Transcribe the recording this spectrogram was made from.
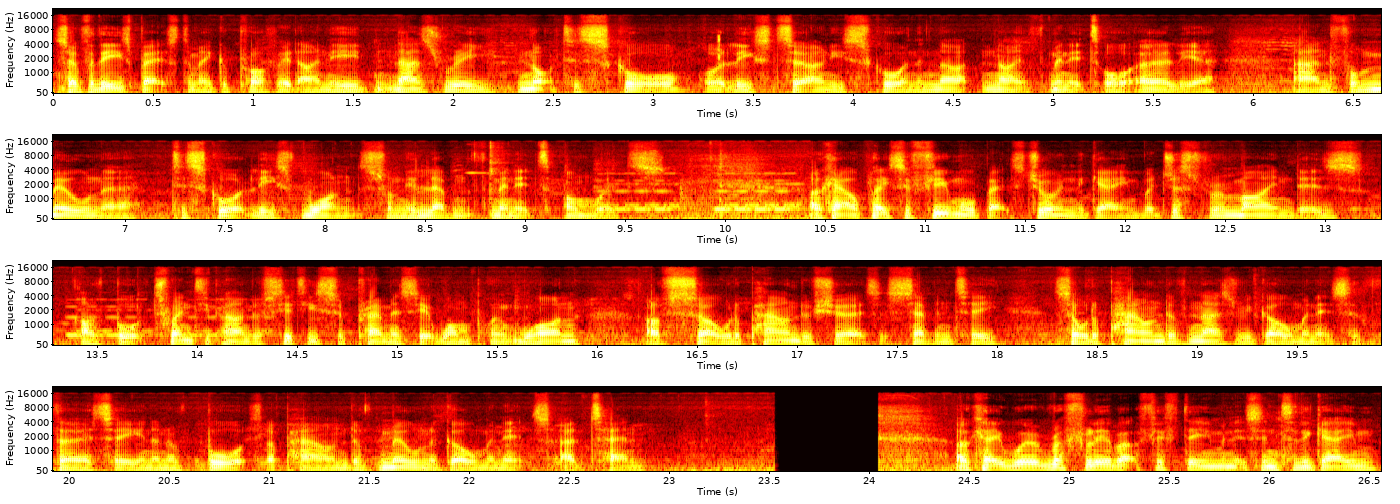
So for these bets to make a profit I need Nasri not to score or at least to only score in the ninth minute or earlier and for Milner to score at least once from the 11th minute onwards. Okay, I'll place a few more bets during the game, but just reminders, I've bought £20 of City Supremacy at 1.1, I've sold a pound of shirts at 70, sold a pound of Nasri goal minutes at 13, and I've bought a pound of Milner goal minutes at 10. Okay, we're roughly about 15 minutes into the game.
